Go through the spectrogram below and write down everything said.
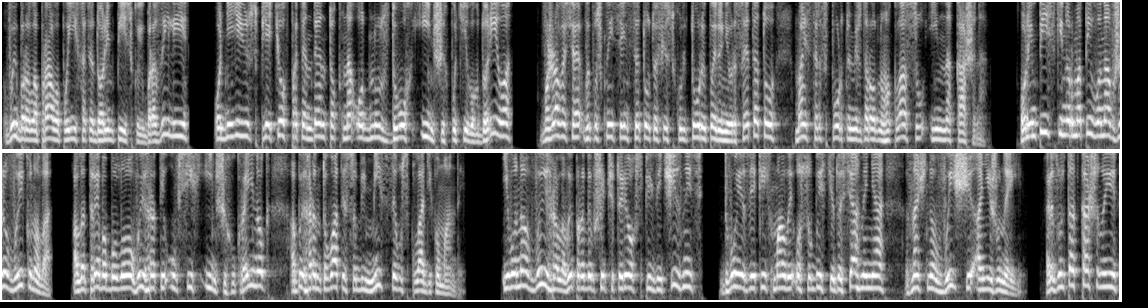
вибрала право поїхати до Олімпійської Бразилії, однією з п'ятьох претенденток на одну з двох інших путівок до Ріо вважалася випускниця інституту фізкультури педуніверситету, майстер спорту міжнародного класу Інна Кашина. Олімпійський норматив вона вже виконала, але треба було виграти у всіх інших українок, аби гарантувати собі місце у складі команди. І вона виграла, виправдавши чотирьох співвітчизниць, двоє з яких мали особисті досягнення значно вищі, аніж у неї. Результат Кашиної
